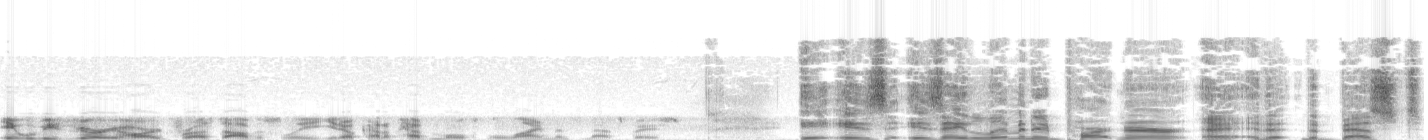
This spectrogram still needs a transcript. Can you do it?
it would be very hard for us to obviously you know kind of have multiple alignments in that space. Is is a limited partner uh, the, the best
